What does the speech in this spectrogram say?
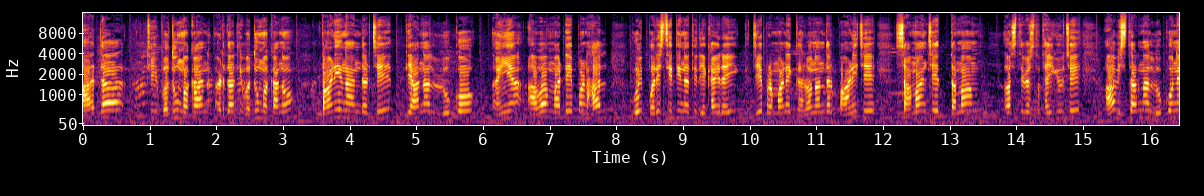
આધાથી વધુ મકાન અડધાથી વધુ મકાનો પાણીના અંદર છે ત્યાંના લોકો અહીંયા આવવા માટે પણ હાલ કોઈ પરિસ્થિતિ નથી દેખાઈ રહી જે પ્રમાણે ઘરોના અંદર પાણી છે સામાન છે તમામ અસ્તવ્યસ્ત થઈ ગયું છે આ વિસ્તારના લોકોને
